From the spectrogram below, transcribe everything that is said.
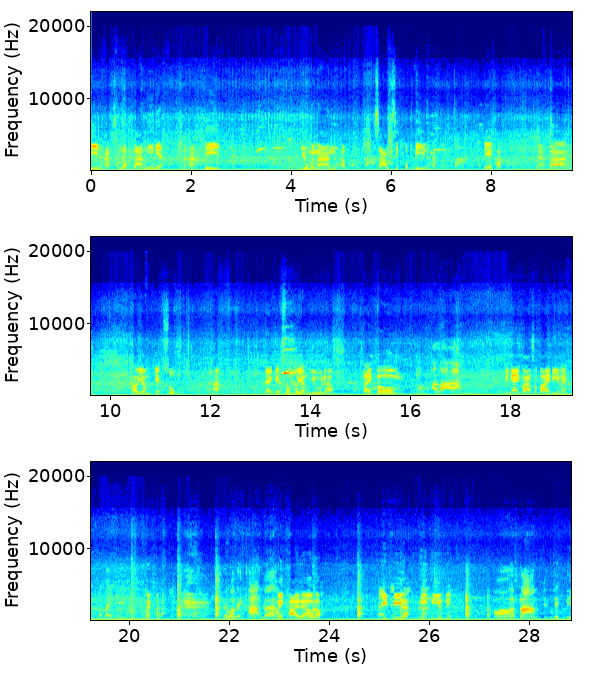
ดีนะฮะสำหรับร้านนี้เนี่ยนะฮะที่อยู่มานานนะครับ 30 กว่าปีนะฮะนี่ครับร้านข้าวยำแกะทรงนะฮะ แต่แกะทรงก็ยังอยู่นะครับสายก้มอะไรเป็นไงบ้างสบายดีไหมสบายดี แต่ว่าไม่ขายแล้วไม่ขายแล้วเนาะกี่ปีแล้วที่ที่หยุดนี่อ๋อสามสิบเจ็ดปี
